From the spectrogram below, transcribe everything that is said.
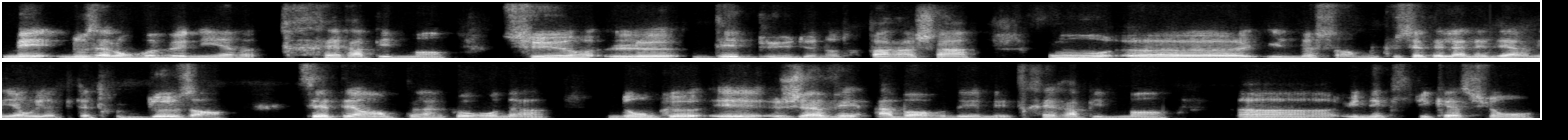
mais nous allons revenir très rapidement sur le début de notre paracha, où euh, il me semble que c'était l'année dernière, ou il y a peut-être deux ans, c'était en plein Corona, donc, et j'avais abordé, mais très rapidement, une explication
